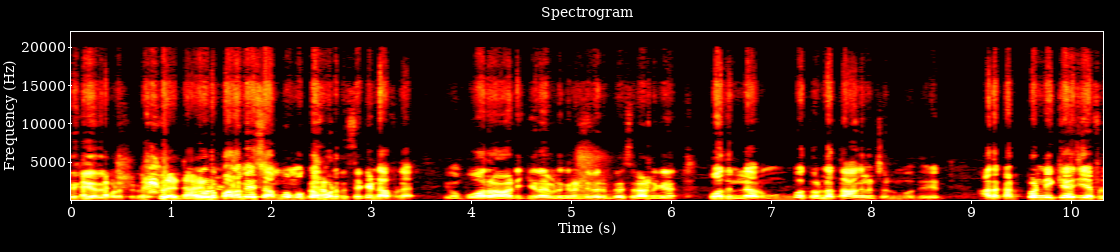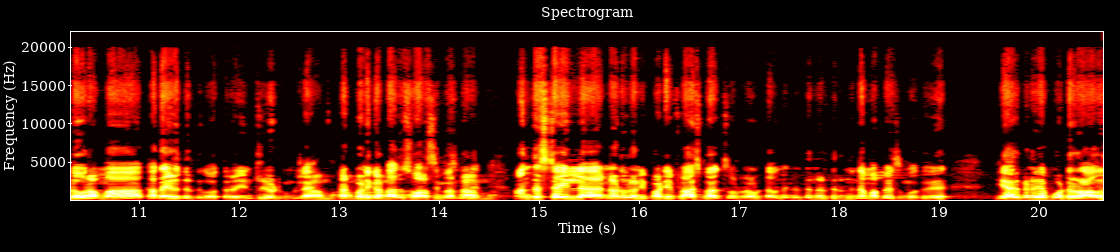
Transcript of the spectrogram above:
தெரியாது படமே செம்ம மொக்க போடுது செகண்ட் ஹாஃப்ல இவன் போறான் அடிக்கிறான் இவனுக்கு ரெண்டு பேரும் பேசுறானுங்க. போதும் இல்ல ரொம்ப தொல்லை தாங்கலன்னு சொல்லும்போது அதை கட் பண்ணி கேஜிஎஃப்ல ஒரு அம்மா கதை எழுதுறதுக்கு ஒருத்தர் இன்டர்வியூ எடுக்கும்ல கட் பண்ணி கட் அது சுவாரஸ்யமா இருந்தது. அந்த ஸ்டைல்ல நடுவுல நிப்பாட்டி பிளாஷ்பேக் சொல்றவன்ட்ட வந்து நிறுத்து நிறுத்துன்னு இந்த அம்மா பேசும்போது ஏற்கனவே போட்டு ராவு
